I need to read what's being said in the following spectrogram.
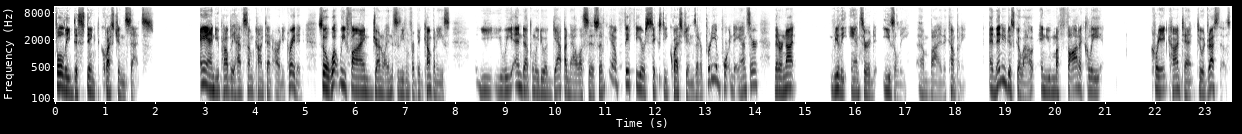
fully distinct question sets. And you probably have some content already created. So, what we find generally, and this is even for big companies, you, you, we end up when we do a gap analysis of you know 50 or 60 questions that are pretty important to answer that are not really answered easily um, by the company and then you just go out and you methodically create content to address those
